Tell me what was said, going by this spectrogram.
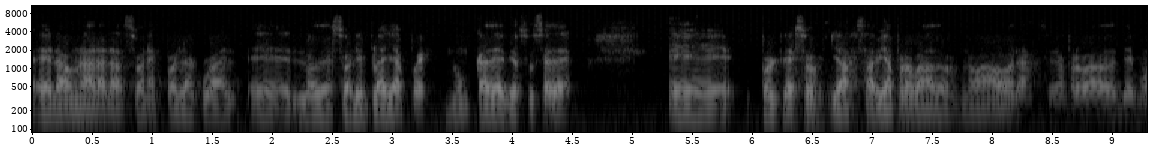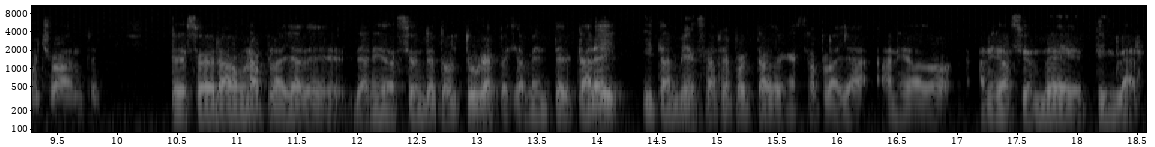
era una de las razones por la cual eh, lo de Sol y Playa pues nunca debió suceder, eh, porque eso ya se había probado, no ahora, se había probado desde mucho antes que eso era una playa de, de anidación de tortuga, especialmente el carey, y también se ha reportado en esta playa anidado, anidación de tinglar.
